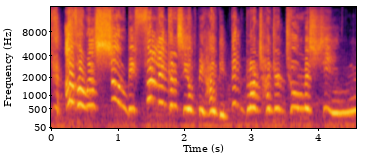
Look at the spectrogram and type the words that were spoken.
Althar will soon be fully concealed behind the Big Blanche Hunter 2 machine.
